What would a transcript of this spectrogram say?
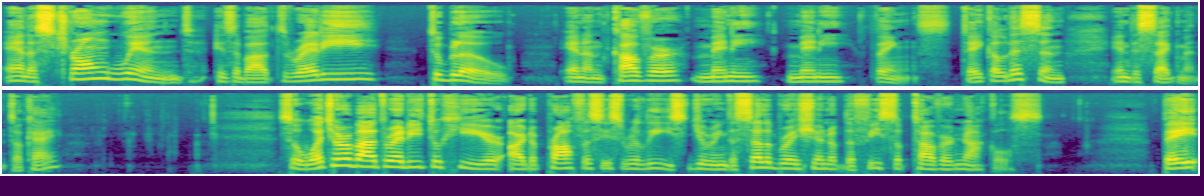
and a strong wind is about ready to blow and uncover many, many things. Take a listen in this segment, okay? So, what you're about ready to hear are the prophecies released during the celebration of the Feast of Tabernacles. Pay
